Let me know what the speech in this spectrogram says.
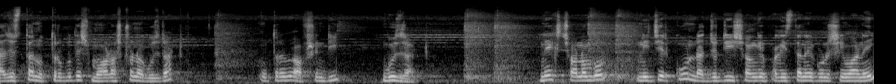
রাজস্থান, উত্তরপ্রদেশ, মহারাষ্ট্র না গুজরাট? উত্তর হবে অপশন ডি গুজরাট। নেক্সট ছ নম্বর, নিচের কোন রাজ্যটির সঙ্গে পাকিস্তানের কোনো সীমা নেই?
